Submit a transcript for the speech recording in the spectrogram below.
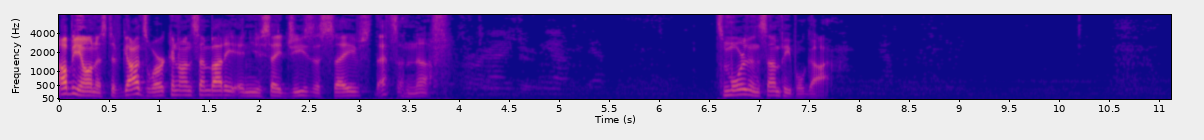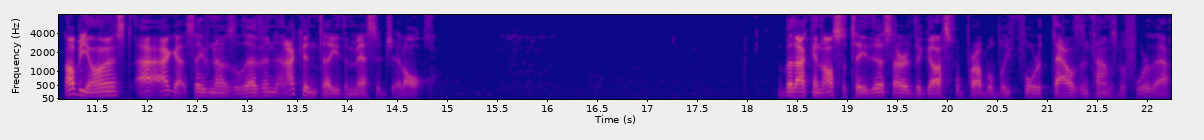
I'll be honest, if God's working on somebody and you say Jesus saves, that's enough. It's more than some people got. I'll be honest, I, I, got saved when I was 11, and I couldn't tell you the message at all. But I can also tell you this I heard the gospel probably 4,000 times before that.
